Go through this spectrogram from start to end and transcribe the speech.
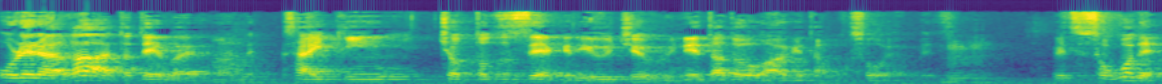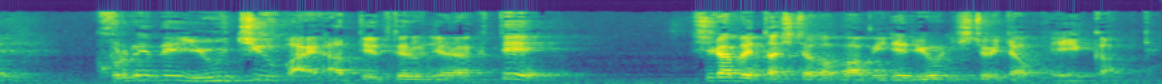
俺らが例えば、うん最近ちょっとずつやけど YouTube にネタ動画上げたのもそうやん別に、うん。別にそこでこれで YouTuber やって言ってるんじゃなくて調べた人がまあ見れるようにしといた方がええかみたい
